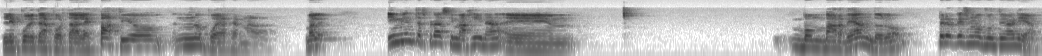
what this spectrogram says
Le puede transportar al espacio, no puede hacer nada, ¿vale? Y mientras Brass imagina eh, bombardeándolo, pero que eso no funcionaría.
